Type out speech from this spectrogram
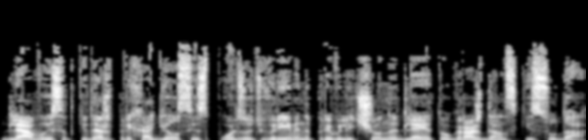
Для высадки даже приходилось использовать временно привлеченные для этого гражданские суда.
